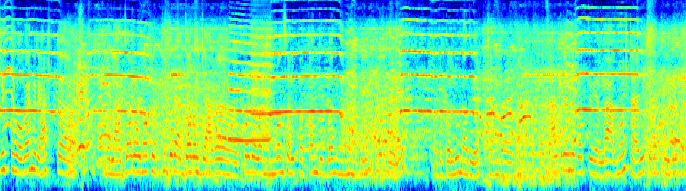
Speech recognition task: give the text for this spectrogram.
ಕಿತ್ತು ಹೋಗಂಗ್ರಿ ಅಷ್ಟು. ಇಲ್ಲ ಅಜ್ಜಗಳು ನಾವು ಕೂತಿದ್ದೀರಿ, ಅಜ್ಜಗಳು ಜಾಗ ಕೊಡವ ನಮ್ಗೊಂದು ಸ್ವಲ್ಪ ತಂದು ಬಂದು ನಮ್ಮ ಕೂತ್ಕೊಳ್ಳಿ ಅದು ಬಲೂನ್ ಅದು ಎಷ್ಟು ಚಂದ ಜಾತ್ರೆ ಅಂದ್ರೆ ಗೊತ್ತು, ಎಲ್ಲ ಆಲ್ಮೋಸ್ಟ್ ಹಳ್ಳಿ ಕಡೆ ಅಂತ ಇದೇ ಥರ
